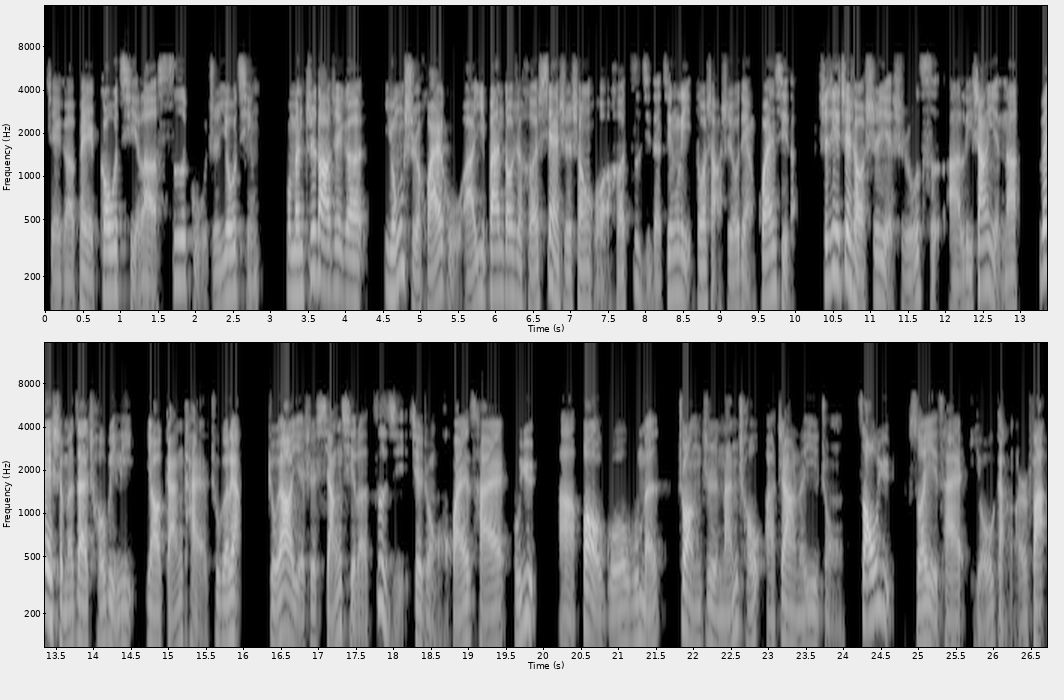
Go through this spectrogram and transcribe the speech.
这个被勾起了思古之幽情。我们知道，这个咏史怀古啊，一般都是和现实生活和自己的经历多少是有点关系的。实际这首诗也是如此啊。李商隐呢，为什么在筹比驿要感慨诸葛亮？主要也是想起了自己这种怀才不遇啊、报国无门、壮志难酬啊这样的一种遭遇，所以才有感而发。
